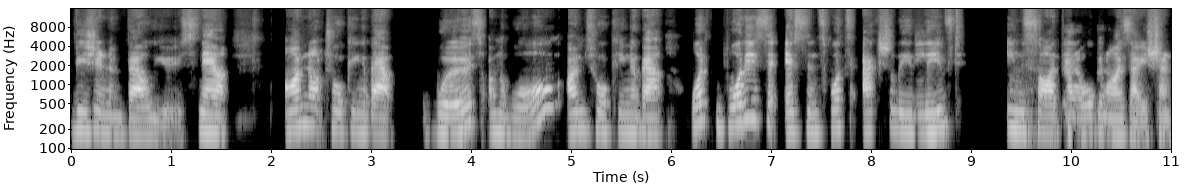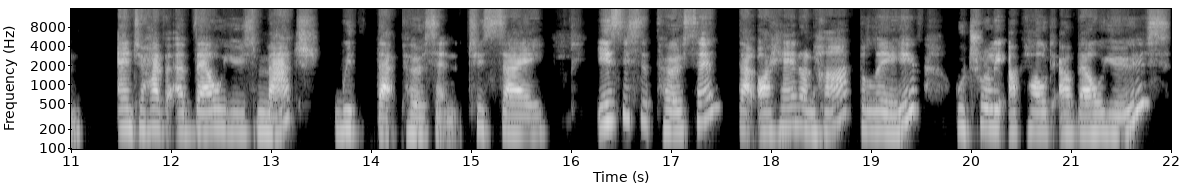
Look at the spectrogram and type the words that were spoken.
vision and values. Now, I'm not talking about words on the wall. I'm talking about what what is the essence, what's actually lived inside that organization. And to have a values match with that person to say, is this a person that I hand on heart believe will truly uphold our values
